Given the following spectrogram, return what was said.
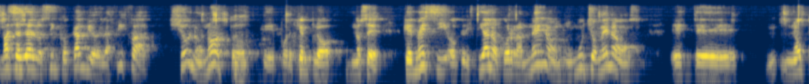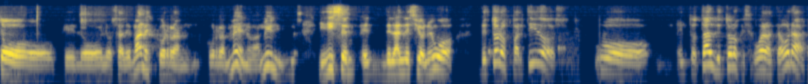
más allá de los cinco cambios de la FIFA, yo no noto que, por ejemplo, no sé, que Messi o Cristiano corran menos, ni mucho menos este, noto que los alemanes corran, corran menos. A mí, y dicen eh, de las lesiones, hubo, de todos los partidos, hubo, en total de todos los que se jugaron hasta ahora,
